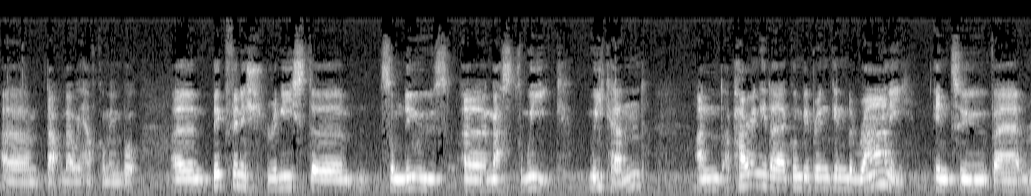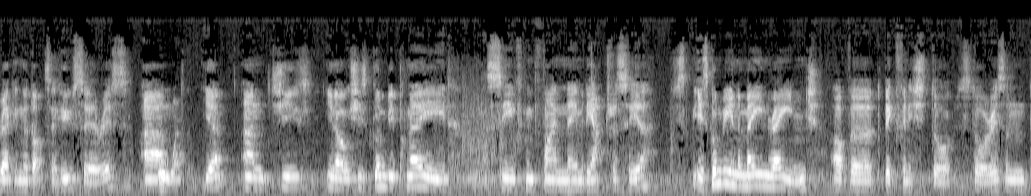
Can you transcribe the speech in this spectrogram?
um, that that we have coming. But um, Big Finish released um, some news uh, last week weekend, and apparently they're going to be bringing the Rani into their regular Doctor Who series. And, Oh, wow. Yeah, and she's you know she's going to be played. Let's see if we can find the name of the actress here. She's, it's going to be in the main range of uh, the Big Finish sto- stories, and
